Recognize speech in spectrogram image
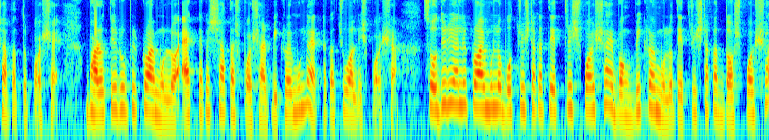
সাতাত্তর পয়সায়। ভারতীয় রুপির ক্রয় মূল্য এক টাকা সাতাশ পয়সা আর বিক্রয় মূল্য এক টাকা চুয়াল্লিশ পয়সা। সৌদি রিয়ালের ক্রয় মূল্য বত্রিশ টাকা তেত্রিশ পয়সা এবং বিক্রয় মূল্য তেত্রিশ টাকা দশ পয়সা।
